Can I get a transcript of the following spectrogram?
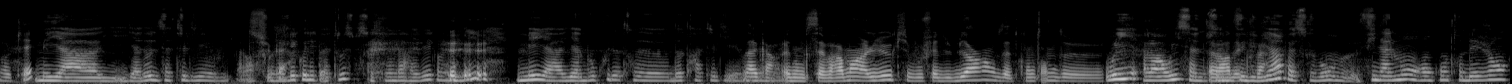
Ok. Mais il y a, il y a d'autres ateliers, oui. Alors Super. je ne les connais pas tous parce que je viens d'arriver, comme je dis, mais il y a, il y a beaucoup d'autres, d'autres ateliers. D'accord. Et donc c'est vraiment un lieu qui vous fait du bien, vous êtes contente de... Oui, alors oui, ça, nous, ça fait du bien parce que bon, finalement, on rencontre des gens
